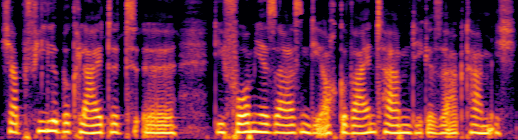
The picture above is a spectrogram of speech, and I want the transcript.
Ich habe viele begleitet, äh, die vor mir saßen, die auch geweint haben, die gesagt haben, ich,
